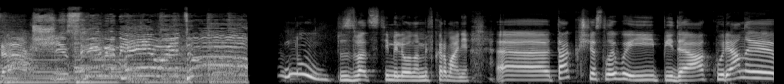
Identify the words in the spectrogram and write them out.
Так счастливыми уйду. Ну, з 20 мільйонами в кармані. Е, так щасливий і піде. А куряни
